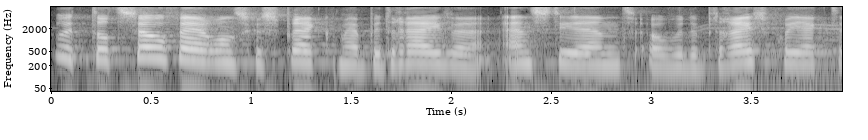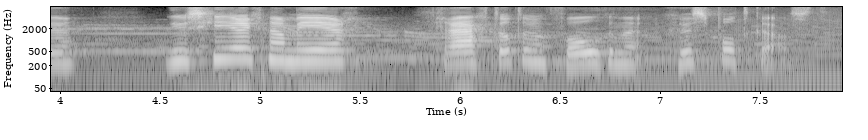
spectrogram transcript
Goed, tot zover ons gesprek met bedrijven en student over de bedrijfsprojecten. Nieuwsgierig naar meer? Graag tot een volgende GUS podcast.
